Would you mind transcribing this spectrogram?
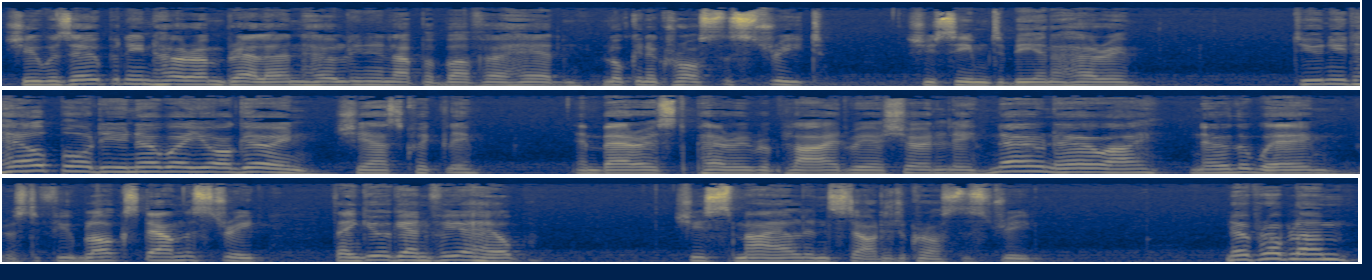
She was opening her umbrella and holding it up above her head, looking across the street. She seemed to be in a hurry. Do you need help, or do you know where you are going? she asked quickly. Embarrassed, Perry replied reassuringly, No, no, I know the way. Just a few blocks down the street. Thank you again for your help. She smiled and started across the street. No problem.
